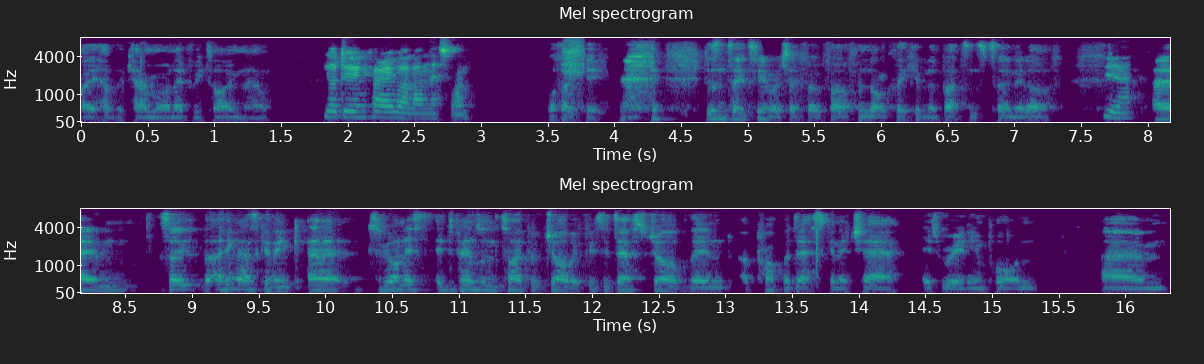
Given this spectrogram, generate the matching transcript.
I have the camera on every time now. You're doing very well on this one. Well, thank you. it doesn't take too much effort apart from not clicking the button to turn it off. Yeah. Um, so I think that's a good thing. Uh, to be honest, it depends on the type of job. If it's a desk job, then a proper desk and a chair is really important. Um,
